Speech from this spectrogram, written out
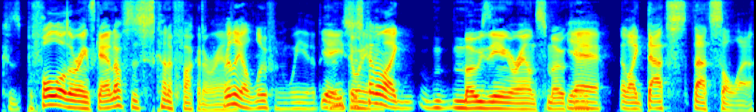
Because before Lord of the Rings, Gandalf is just kind of fucking around. really aloof and weird yeah, he's just kind of like moseying around smoking. Yeah. and like that's that's Solaire.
